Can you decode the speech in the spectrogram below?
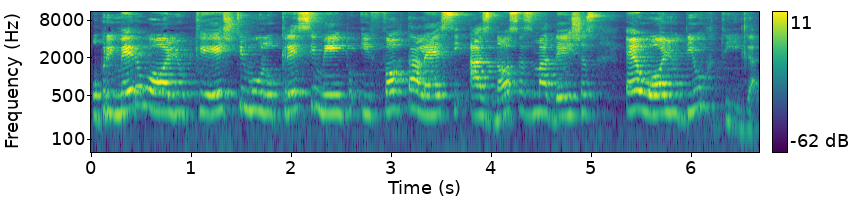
O primeiro óleo que estimula o crescimento e fortalece as nossas madeixas é o óleo de urtiga.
